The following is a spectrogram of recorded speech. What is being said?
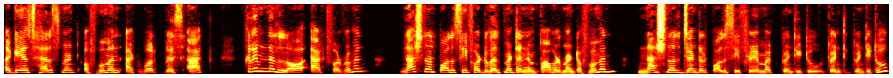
Against Harassment of Women at Workplace Act, Criminal Law Act for Women, National Policy for Development and Empowerment of Women, National Gender Policy Framework 22, 2022.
